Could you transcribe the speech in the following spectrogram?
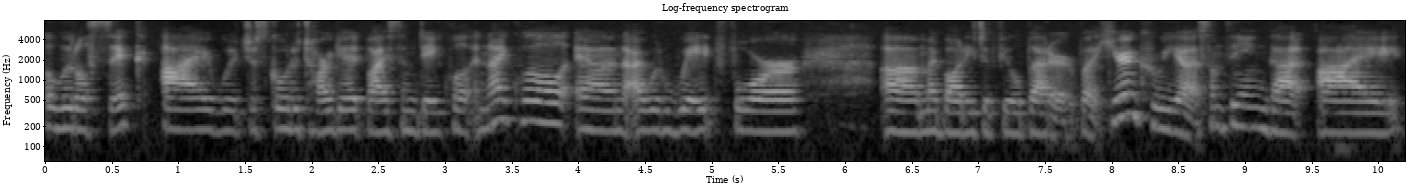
a little sick, I would just go to Target, buy some Dayquil and NyQuil, and I would wait for uh, my body to feel better. But here in Korea, something that I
